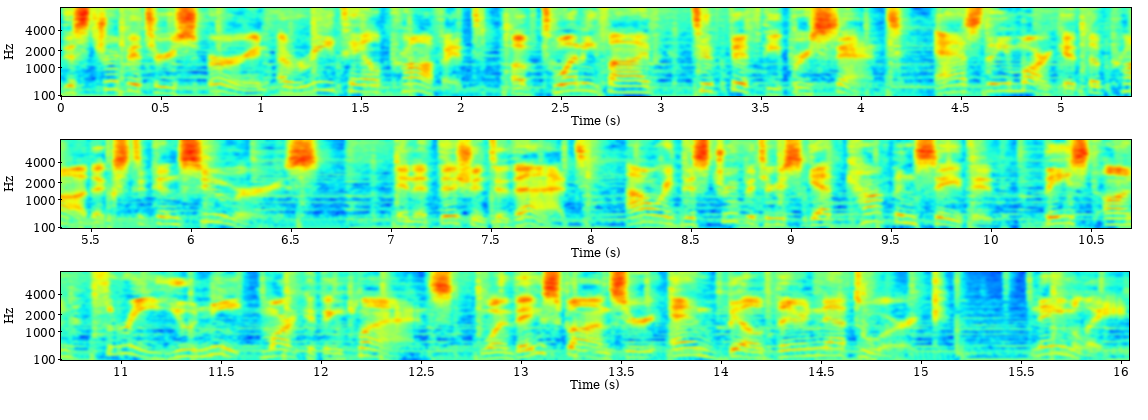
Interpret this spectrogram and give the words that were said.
Distributors earn a retail profit of 25 to 50% as they market the products to consumers. In addition to that, our distributors get compensated based on three unique marketing plans when they sponsor and build their network, namely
